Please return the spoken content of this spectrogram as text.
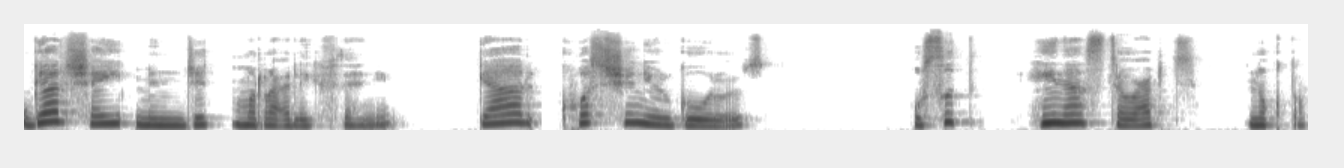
وقال شيء من جد مرة علق في ذهني. قال question your gurus وصدق هنا استوعبت نقطة.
